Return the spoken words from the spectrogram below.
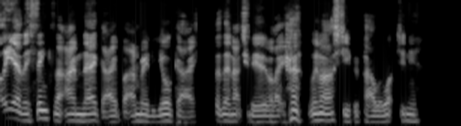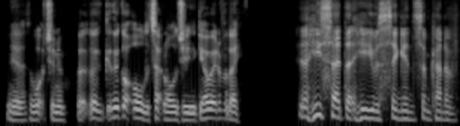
oh yeah, they think that I'm their guy, but I'm really your guy. But then actually they were like, huh, we're not that stupid, pal. We're watching you. Yeah, they're watching him. But they- they've got all the technology to go in, haven't they? Yeah, he said that he was singing some kind of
